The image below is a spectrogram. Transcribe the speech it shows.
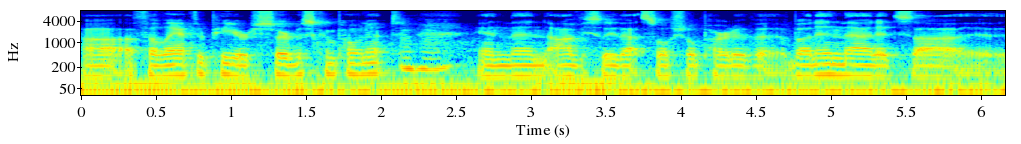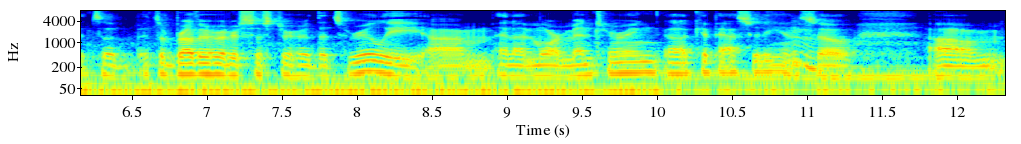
uh, a philanthropy or service component, Mm-hmm. and then obviously that social part of it. But in that, it's uh, it's a it's a brotherhood or sisterhood that's really um, in a more mentoring uh, capacity, and Hmm. so um,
